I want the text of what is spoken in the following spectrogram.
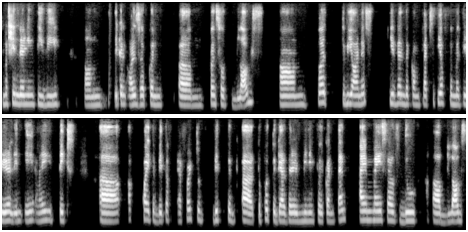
machine learning TV. Um, you can also con- um, consult blogs. Um, but to be honest, given the complexity of the material in AI, it takes uh, a quite a bit of effort to bit to, uh, to put together meaningful content. I myself do uh, blogs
